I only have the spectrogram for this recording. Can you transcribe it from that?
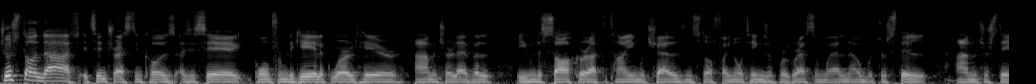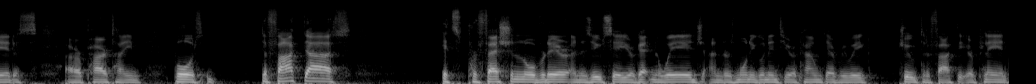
Just on that, it's interesting because, as you say, going from the Gaelic world here, amateur level, even the soccer at the time with Shels and stuff, I know things are progressing well now, but there's still amateur status or part time. But the fact that it's professional over there, and as you say, you're getting a wage and there's money going into your account every week due to the fact that you're playing.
